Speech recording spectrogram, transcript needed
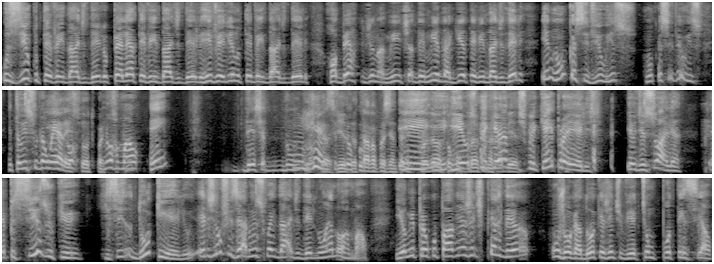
o Zico teve a idade dele, o Pelé teve a idade dele, Rivelino teve a idade dele, Roberto Dinamite, Ademir da Guia teve a idade dele, e nunca se viu isso, nunca se viu isso. Então isso não Quem é era no, esse outro normal, hein? Deixa, não, não Puxa se vida, eu estava apresentando E, esse programa, eu tô e- com e eu expliquei, expliquei para eles. Eu disse, olha, é preciso que, que se eduque ele. Eles não fizeram isso com a idade dele, não é normal. E eu me preocupava em a gente perder um jogador que a gente via que tinha um potencial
